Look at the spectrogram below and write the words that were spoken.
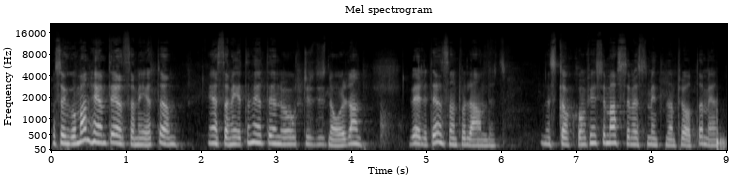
Och sen går man hem till ensamheten. Ensamheten heter en ort i Norrland. Väldigt ensam på landet. Men i Stockholm finns det massor med som inte man pratar med.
